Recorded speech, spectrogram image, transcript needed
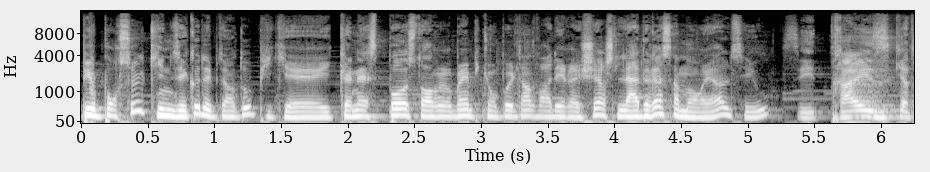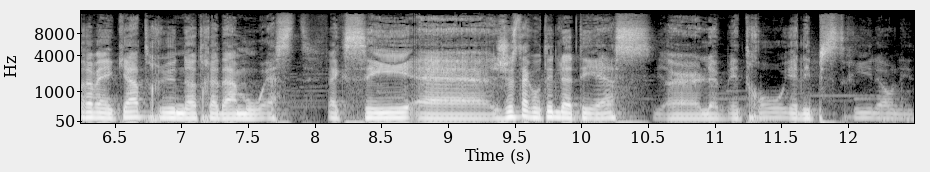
Puis pour ceux qui nous écoutent depuis tantôt puis qui ne connaissent pas Star Urbain puis qui n'ont pas eu le temps de faire des recherches, l'adresse à Montréal, c'est où? C'est 1384 rue Notre-Dame-Ouest. Fait que c'est euh, juste à côté de l'ETS. Il y a le métro, il y a l'épicerie. Là, on est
